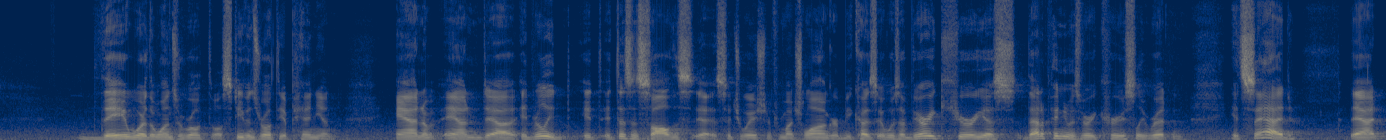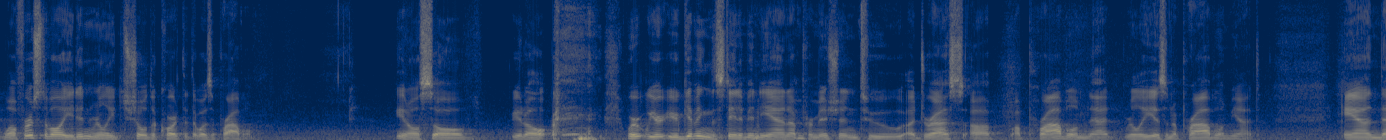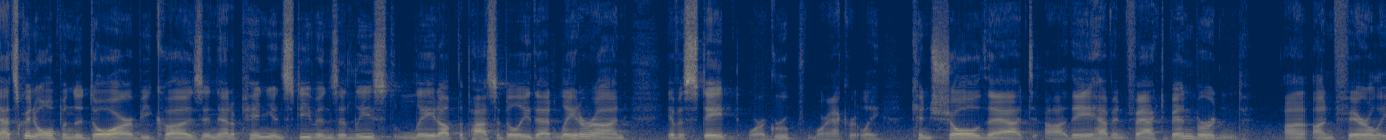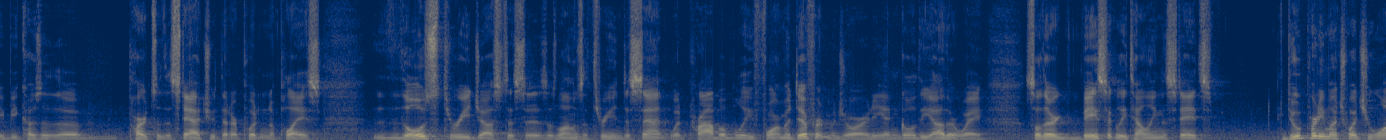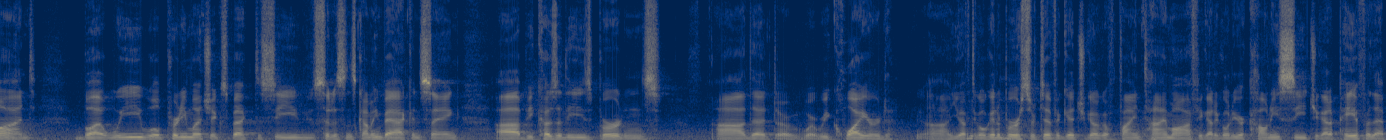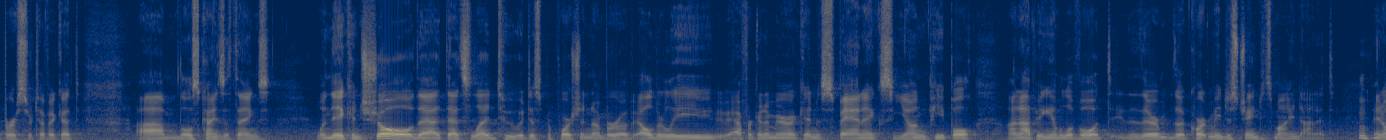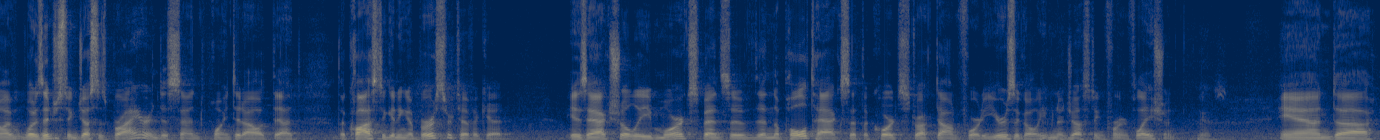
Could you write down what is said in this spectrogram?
they were the ones who wrote, well, Stevens wrote the opinion. And, and uh, it really, it, it doesn't solve this uh, situation for much longer because it was a very curious, that opinion was very curiously written. It said that, well, first of all, you didn't really show the court that there was a problem. You know, so, you know, you're, you're giving the state of Indiana permission to address a, a problem that really isn't a problem yet. And that's going to open the door because in that opinion, Stevens at least laid up the possibility that later on, if a state, or a group more accurately, can show that uh, they have in fact been burdened uh, unfairly because of the parts of the statute that are put into place, those three justices, as long as the three in dissent, would probably form a different majority and go the other way. So they're basically telling the states, do pretty much what you want, but we will pretty much expect to see citizens coming back and saying, uh, because of these burdens uh, that are, were required, uh, you have to go get a birth certificate, you got to go find time off, you got to go to your county seat, you got to pay for that birth certificate, um, those kinds of things. When they can show that that's led to a disproportionate number of elderly, African American, Hispanics, young people uh, not being able to vote, the court may just change its mind on it. You know, what was interesting, Justice Breyer in dissent pointed out that the cost of getting a birth certificate is actually more expensive than the poll tax that the court struck down 40 years ago, even adjusting for inflation. Yes. And uh,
